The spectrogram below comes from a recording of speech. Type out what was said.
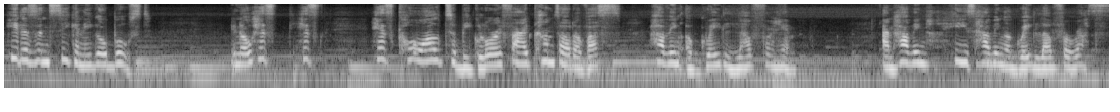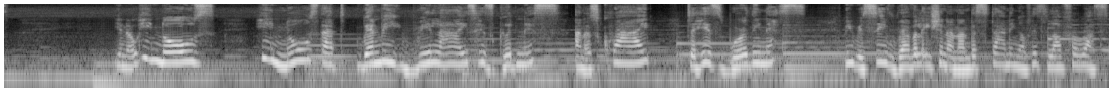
He doesn't seek an ego boost. You know, His His His call to be glorified comes out of us having a great love for Him. And having He's having a great love for us. You know, He knows He knows that when we realize His goodness and ascribe to His worthiness, we receive revelation and understanding of His love for us.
